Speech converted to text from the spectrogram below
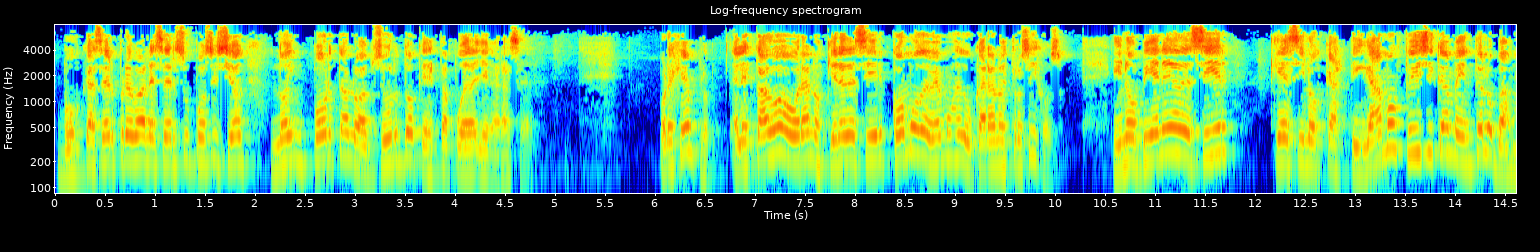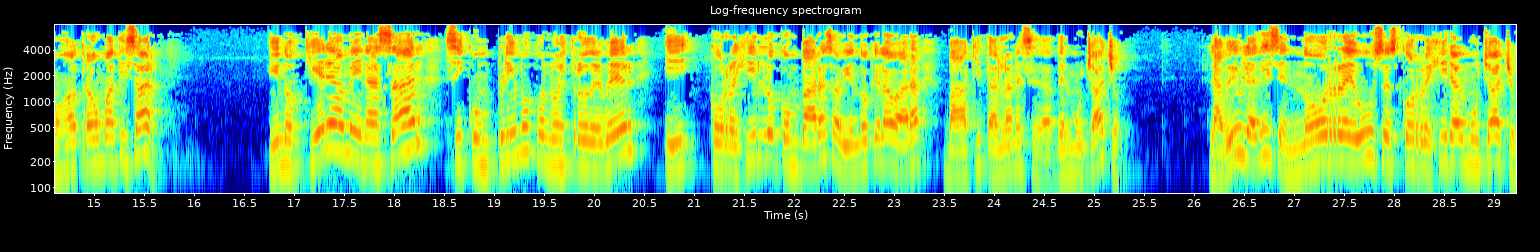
busca hacer prevalecer su posición, no importa lo absurdo que ésta pueda llegar a ser. Por ejemplo, el Estado ahora nos quiere decir cómo debemos educar a nuestros hijos y nos viene a decir que si los castigamos físicamente los vamos a traumatizar. Y nos quiere amenazar si cumplimos con nuestro deber y corregirlo con vara sabiendo que la vara va a quitar la necedad del muchacho. La Biblia dice, no rehuses corregir al muchacho,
